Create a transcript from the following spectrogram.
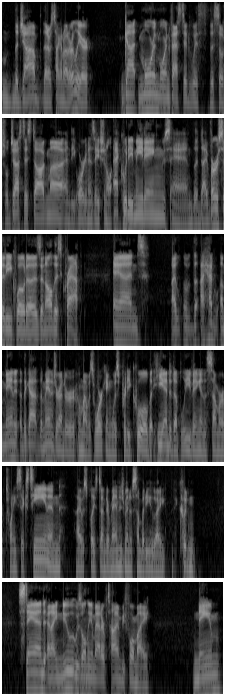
the job that I was talking about earlier got more and more infested with the social justice dogma and the organizational equity meetings and the diversity quotas and all this crap. And I, I had a man, the guy, the manager under whom I was working was pretty cool, but he ended up leaving in the summer of 2016, and I was placed under management of somebody who I, I couldn't stand, and I knew it was only a matter of time before my name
